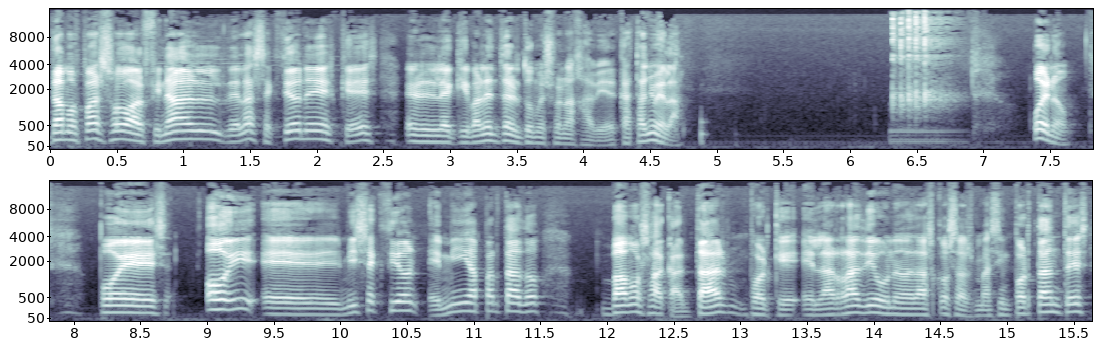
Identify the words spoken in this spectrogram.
damos paso al final de las secciones, que es el equivalente del Tú me suena Javier. Castañuela. Bueno, pues hoy en mi sección, en mi apartado, vamos a cantar, porque en la radio una de las cosas más importantes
